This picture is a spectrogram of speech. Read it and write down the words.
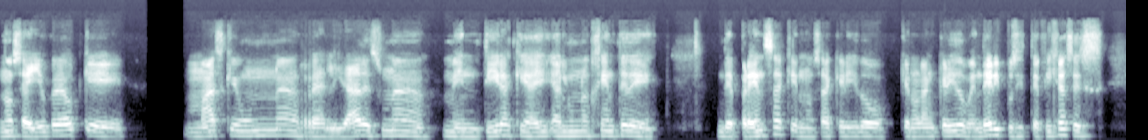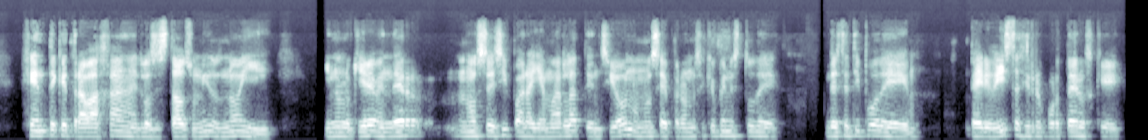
No sé, yo creo que más que una realidad, es una mentira que hay alguna gente de, de prensa que nos ha querido, que no la han querido vender. Y pues si te fijas, es gente que trabaja en los Estados Unidos, ¿no? Y, y no lo quiere vender, no sé si para llamar la atención o no sé, pero no sé qué opinas tú de, de este tipo de, periodistas y reporteros que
